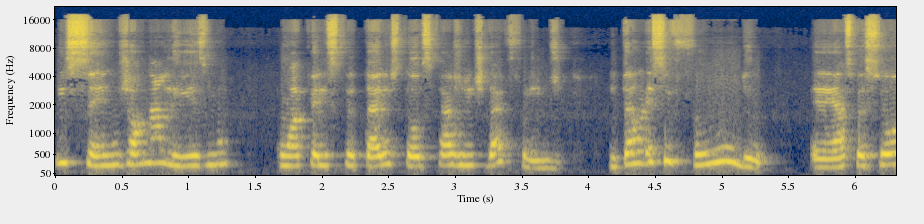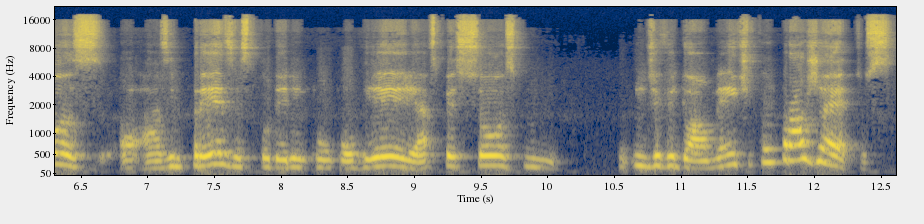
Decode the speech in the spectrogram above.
e sem um jornalismo com aqueles critérios todos que a gente defende. Então, esse fundo, é, as pessoas, as empresas poderiam concorrer, as pessoas com, individualmente, com projetos,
